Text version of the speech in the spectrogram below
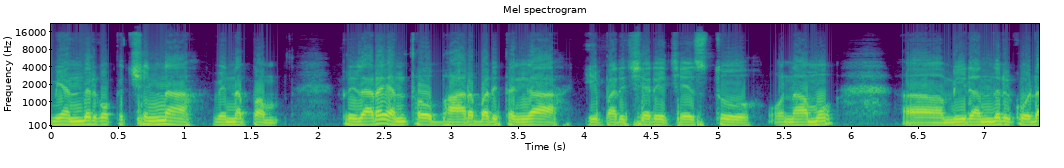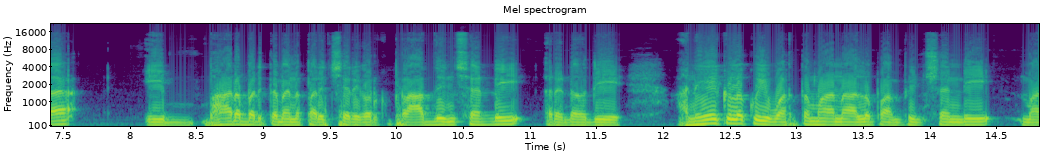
మీ అందరికి ఒక చిన్న విన్నపం. పిల్లరా ఎంతో భారభరితంగా ఈ పరిచర్య చేస్తూ ఉన్నాము. మీరందరూ కూడా ఈ భారభరితమైన పరిచర్య కొరకు ప్రార్థించండి. రెండవది అనేకులకు ఈ వర్తమానాలు పంపించండి. మా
